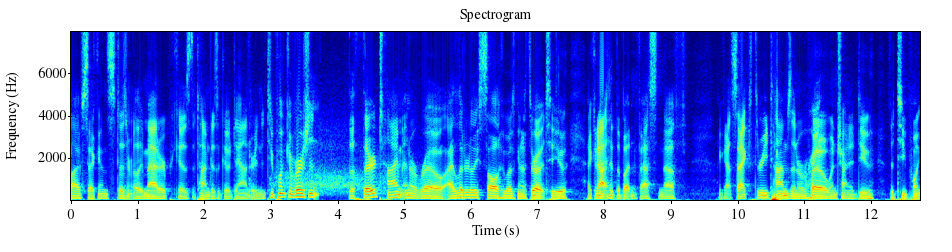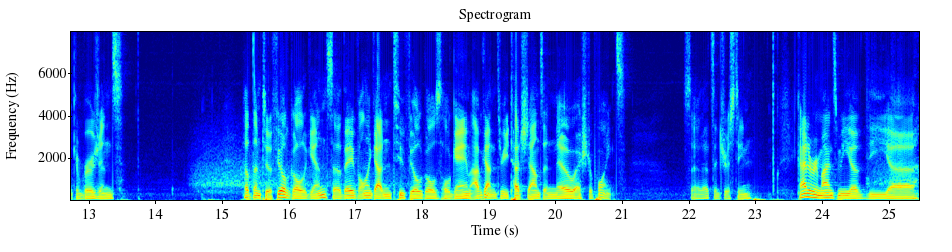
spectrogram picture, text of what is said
five seconds doesn't really matter because the time doesn't go down during the two point conversion the third time in a row, I literally saw who I was going to throw it to. I could not hit the button fast enough. I got sacked three times in a row when trying to do the two-point conversions. Helped them to a field goal again, so they've only gotten two field goals the whole game. I've gotten three touchdowns and no extra points. So that's interesting. Kind of reminds me of the uh,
